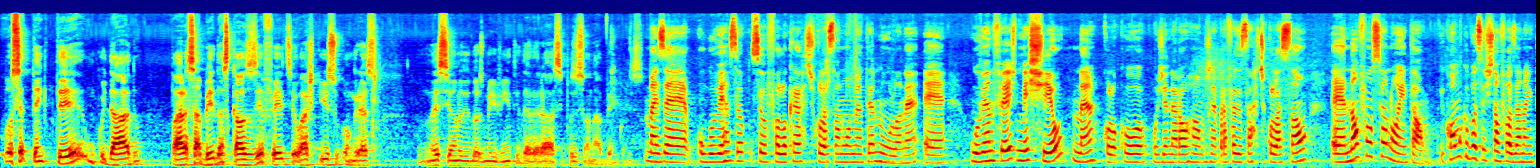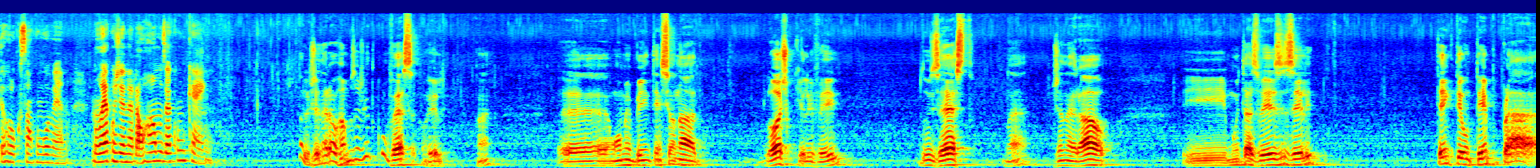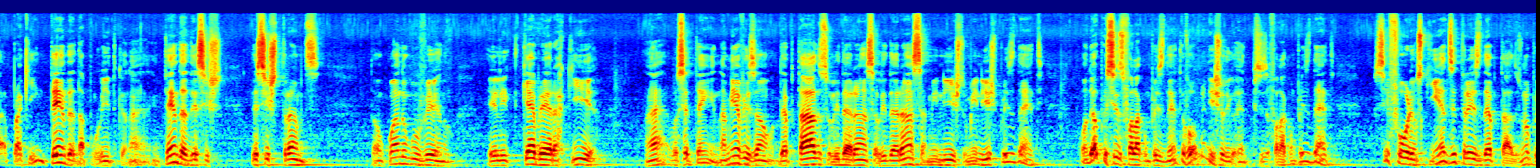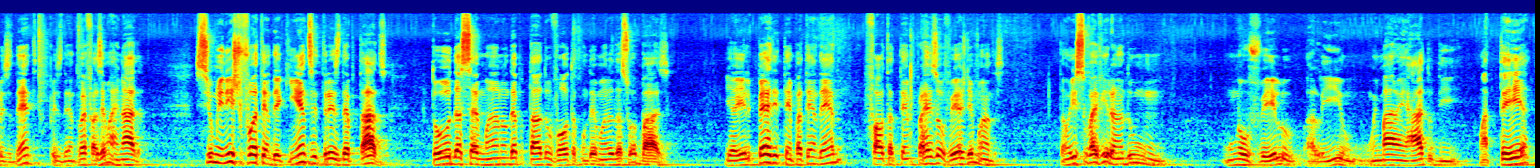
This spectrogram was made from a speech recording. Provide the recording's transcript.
você tem que ter um cuidado para saber das causas e efeitos. Eu acho que isso o Congresso, nesse ano de 2020, deverá se posicionar bem com isso. Mas é, o governo, o senhor falou que a articulação no momento é nula, né? É, o governo fez, mexeu, né? colocou o general Ramos né, para fazer essa articulação, é, não funcionou então. E como que vocês estão fazendo a interlocução com o governo? Não é com o general Ramos, é com quem? Olha, o general Ramos a gente conversa com ele. Né? É um homem bem intencionado. Lógico que ele veio do Exército, né? general, e muitas vezes ele tem que ter um tempo para que entenda da política, né? entenda desses, desses trâmites. Então, quando o governo ele quebra a hierarquia. Né? Você tem, na minha visão, deputados, liderança, liderança, ministro, ministro, presidente. Quando eu preciso falar com o presidente, eu vou ao ministro, eu digo, a gente precisa falar com o presidente. Se forem os 513 deputados no presidente, o presidente não vai fazer mais nada. Se o ministro for atender 513 deputados, toda semana um deputado volta com demanda da sua base. E aí ele perde tempo atendendo, falta tempo para resolver as demandas. Então isso vai virando um, um novelo ali, um, um emaranhado de uma teia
